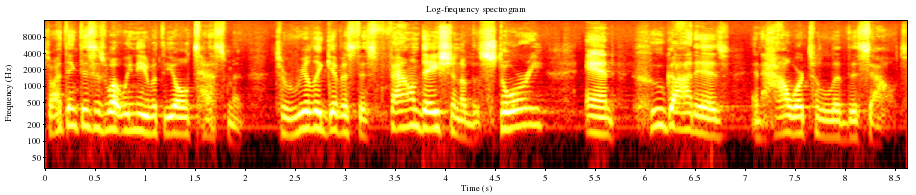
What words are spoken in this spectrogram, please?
So I think this is what we need with the Old Testament to really give us this foundation of the story and who God is and how we're to live this out.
